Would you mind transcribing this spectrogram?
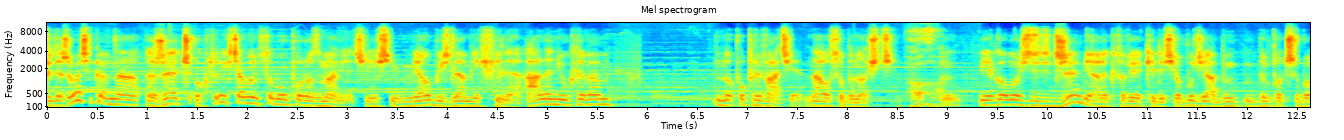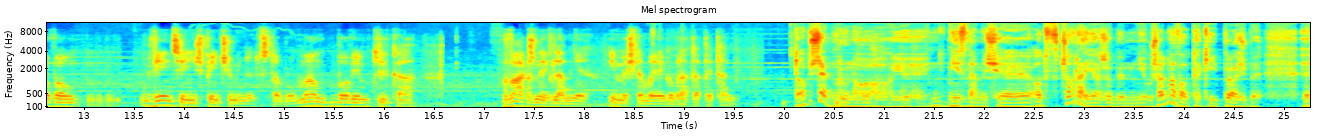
wydarzyła się pewna rzecz, o której chciałbym z Tobą porozmawiać, jeśli miałbyś dla mnie chwilę, ale nie ukrywam, no po prywacie, na osobności. O, Jegomość drzemie, ale kto wie, kiedy się obudzi, abym bym potrzebował więcej niż pięciu minut z Tobą. Mam bowiem kilka ważnych dla mnie i myślę mojego brata pytań. Dobrze, Bruno. Nie znamy się od wczoraj, ja żebym nie uszanował takiej prośby. E,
